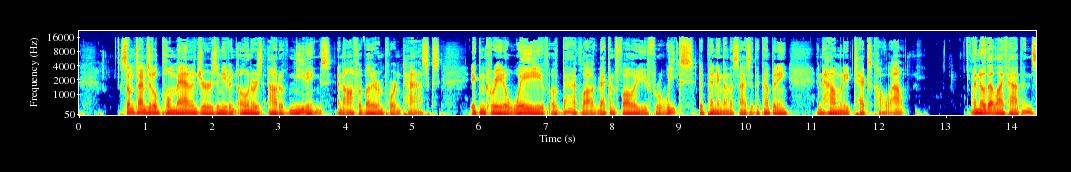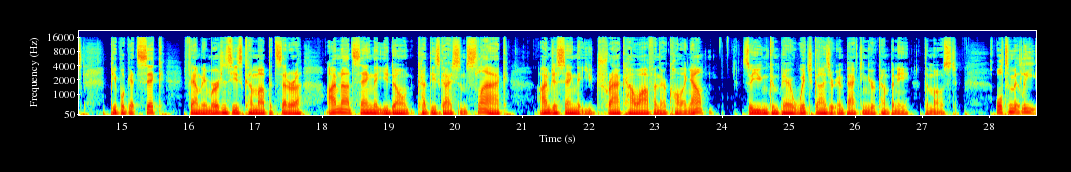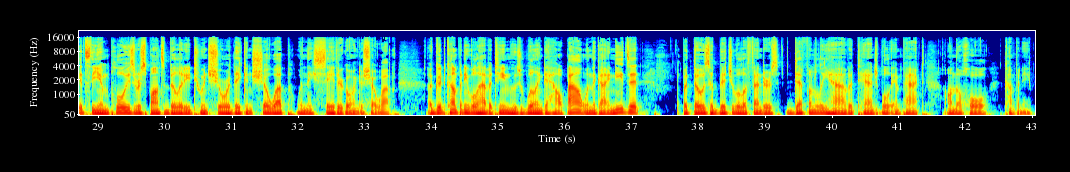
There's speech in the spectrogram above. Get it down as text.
Sometimes it'll pull managers and even owners out of meetings and off of other important tasks. It can create a wave of backlog that can follow you for weeks, depending on the size of the company and how many techs call out. I know that life happens. People get sick, family emergencies come up, etc. I'm not saying that you don't cut these guys some slack. I'm just saying that you track how often they're calling out so you can compare which guys are impacting your company the most. Ultimately, it's the employee's responsibility to ensure they can show up when they say they're going to show up. A good company will have a team who's willing to help out when the guy needs it, but those habitual offenders definitely have a tangible impact on the whole company.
